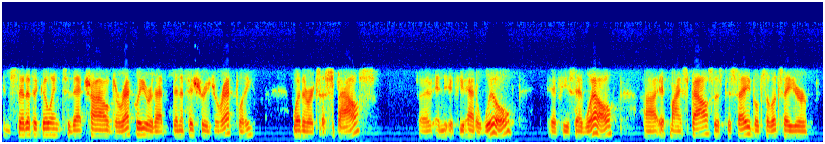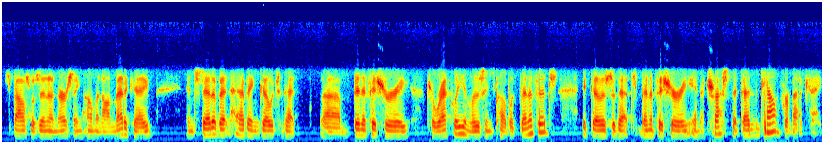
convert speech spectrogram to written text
instead of it going to that child directly or that beneficiary directly, whether it's a spouse, so, and if you had a will, if you said, well, uh, if my spouse is disabled, so let's say your spouse was in a nursing home and on Medicaid, instead of it having go to that uh, beneficiary directly and losing public benefits, it goes to that beneficiary in a trust that doesn't count for Medicaid.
